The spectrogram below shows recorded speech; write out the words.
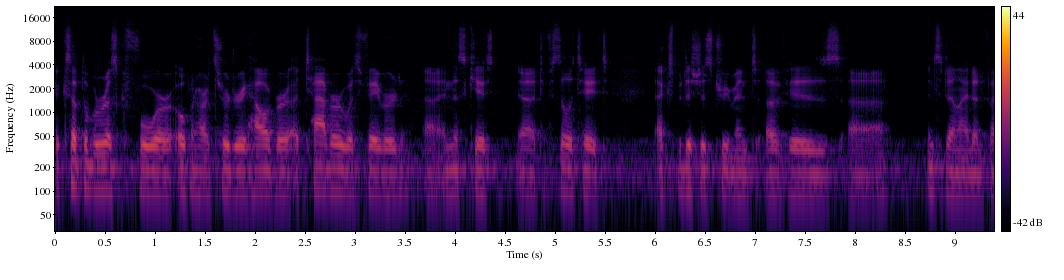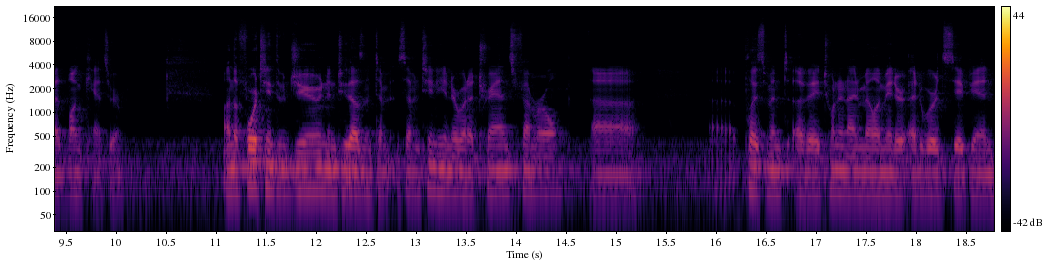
acceptable risk for open heart surgery. However, a TAVR was favored uh, in this case to facilitate expeditious treatment of his incidentally identified lung cancer. On the 14th of June in 2017, he underwent a transfemoral uh, uh, placement of a 29 millimeter Edwards SAPIEN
